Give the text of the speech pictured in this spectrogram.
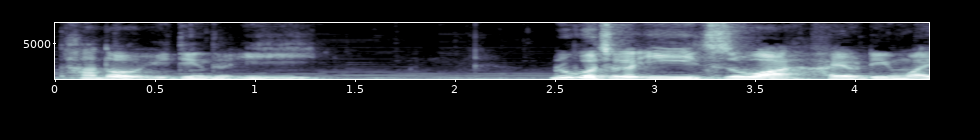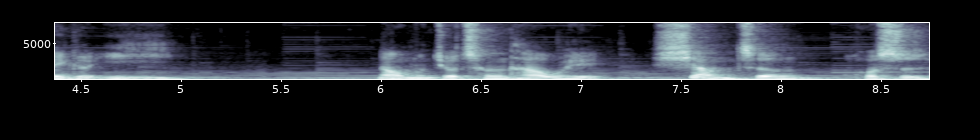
它都有一定的意义。如果这个意义之外还有另外一个意义，那我们就称它为象征或是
